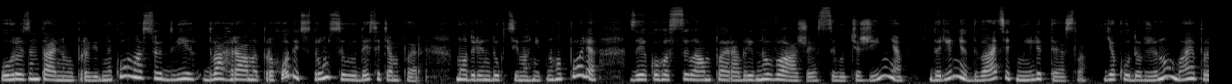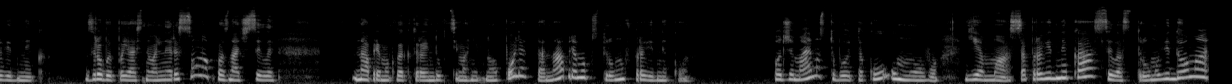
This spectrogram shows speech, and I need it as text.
У горизонтальному провіднику масою 2, 2 грами проходить струм силою 10 А. Модуль індукції магнітного поля, за якого сила ампера врівноважує силу тяжіння, дорівнює 20 мілі Тесла. Яку довжину має провідник? Зроби пояснювальний рисунок, познач сили напрямок вектора індукції магнітного поля та напрямок струму в провіднику. Отже, маємо з тобою таку умову. Є маса провідника, сила струму відома,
